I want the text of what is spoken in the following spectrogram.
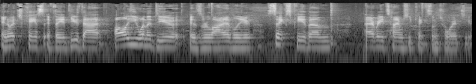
in which case, if they do that, all you want to do is reliably 6p them every time she kicks them towards you.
